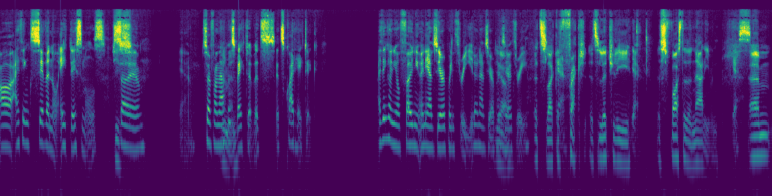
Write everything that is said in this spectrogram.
are, I think, seven or eight decimals. Jeez. So, yeah. So from that man. perspective, it's it's quite hectic. I think on your phone you only have zero point three. You don't have zero point zero three. It's like Yeah. a fraction. It's literally. Yeah. It's faster than that even. Yes. Um,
